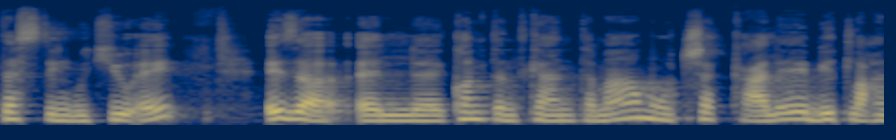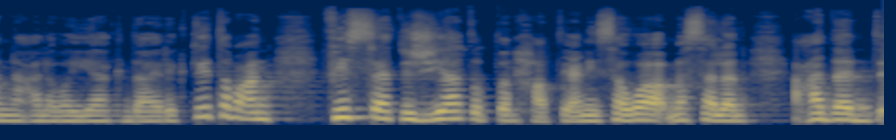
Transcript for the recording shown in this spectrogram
testing و QA إذا ال content كان تمام وتشيك عليه بيطلع لنا على وياك directly طبعا في استراتيجيات بتنحط يعني سواء مثلا عدد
